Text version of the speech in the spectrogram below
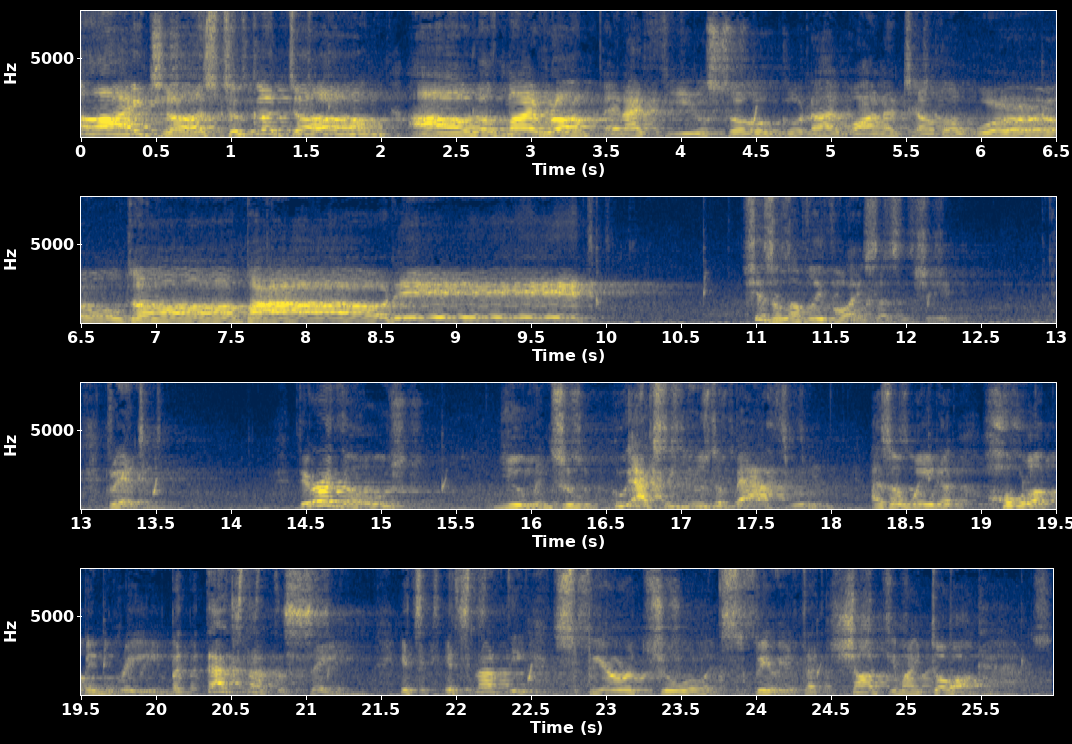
I just took a dump out of my rump and I feel so good I want to tell the world about it. She has a lovely voice, doesn't she? Granted, there are those humans who, who actually use the bathroom as a way to hole up and read, but that's not the same. It's, it's not the spiritual experience that Shanti, my dog, has.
